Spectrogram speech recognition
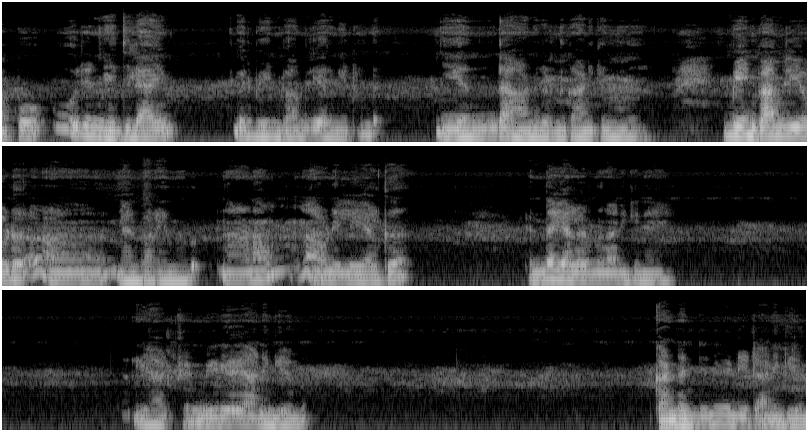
അപ്പോൾ ഒരു നെജിലായും ഒരു ബീൻ ഫാമിലി ഇറങ്ങിയിട്ടുണ്ട്. നീ എന്താണ് കിടന്ന് കാണിക്കുന്നത്? ബീൻ ഫാമിലിയോട് ഞാൻ പറയുന്നത് നാണം ആവണില്ല ഇയാൾക്ക്? എന്താ ഇയാൾ കിടന്ന് കാണിക്കണേ? റിയാക്ഷൻ വീഡിയോ ആണെങ്കിലും കണ്ടന്റിന് വേണ്ടിയിട്ടാണെങ്കിലും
